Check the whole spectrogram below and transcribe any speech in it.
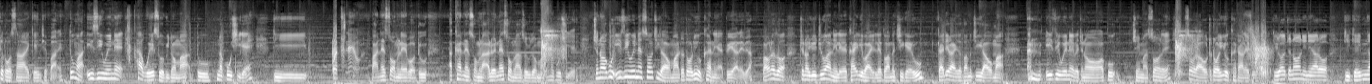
တော်တော်စားတဲ့ game ဖြစ်ပါတယ်သူ့မှာ easy win နဲ့ hard way ဆိုပြီးတော့မှသူနှစ်ခုရှိတယ်ဒီ What's new? ဘာနဲ့ဆော့မလဲပေါ့သူ အခက်နဲ့ဆော့မလားအလွယ်နဲ့ဆော့မလားဆိုပြီးတော့မှနှစ်ခုရှိတယ်ကျွန်တော်အခု easy way နဲ့ဆော့ကြည့်တာအောင်မှတော်တော်လေးကိုခက်နေရတွေ့ရတယ်ဗျဘာလို့လဲဆိုတော့ကျွန်တော် YouTube ကနေလည်း guide တွေပါလည်းသွားမကြည့်ခဲ့ဘူး guide တွေပါလည်းသွားမကြည့်ရအောင်မှ easy way နဲ့ပဲကျွန်တော်အခုချိန်မှာဆော့တယ်ဆော့တာကိုတော်တော်ကြီးကိုခက်တာလေးတွေ့ရတယ်ဒီတော့ကျွန်တော်အနေနဲ့ကတော့ဒီ game က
